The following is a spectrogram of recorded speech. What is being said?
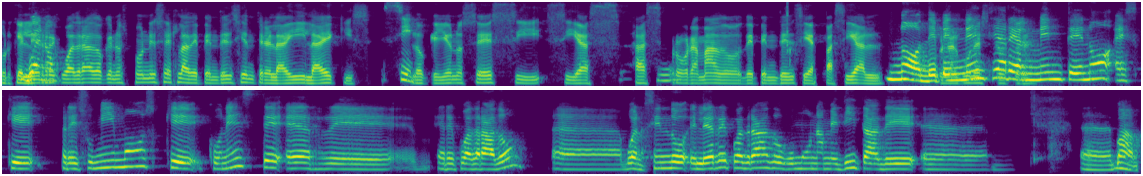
porque el R cuadrado que nos pones es la dependencia entre la Y y la X. Sí. Lo que yo no sé es si, si has, has mm. programado dependencia espacial. No, dependencia realmente no, es que presumimos que con este R, R cuadrado, eh, bueno, siendo el R cuadrado como una medida de... Eh, eh, bueno,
